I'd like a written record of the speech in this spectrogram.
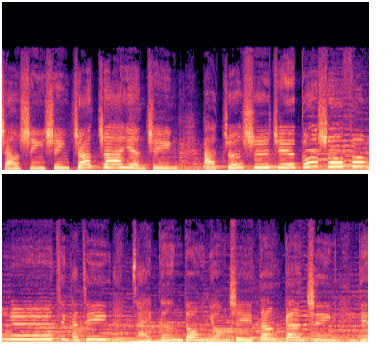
小星星眨眨眼睛，啊，这世界多少风雨，听看听，才更懂勇气当感情，点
